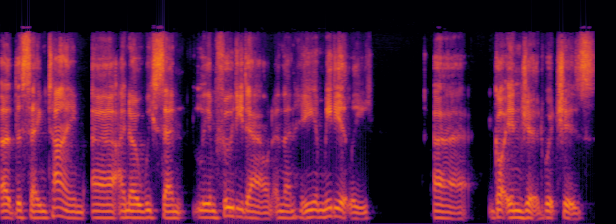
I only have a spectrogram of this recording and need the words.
at the same time. Uh, i know we sent liam Foudy down and then he immediately uh, got injured which is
